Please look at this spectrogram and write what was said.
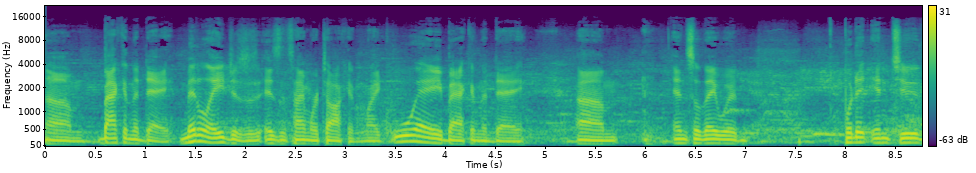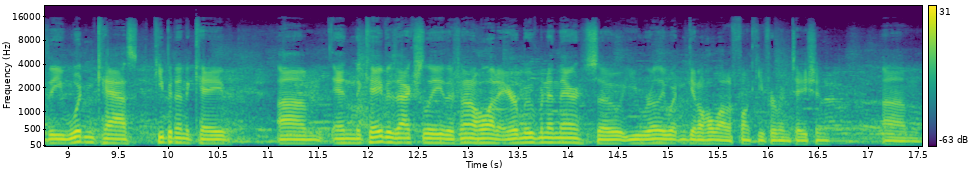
Um, back in the day, Middle Ages is, is the time we're talking, like way back in the day, um, and so they would put it into the wooden cask, keep it in a cave. Um, and the cave is actually, there's not a whole lot of air movement in there, so you really wouldn't get a whole lot of funky fermentation, um,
